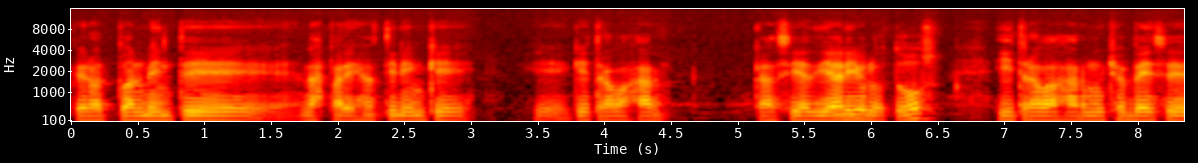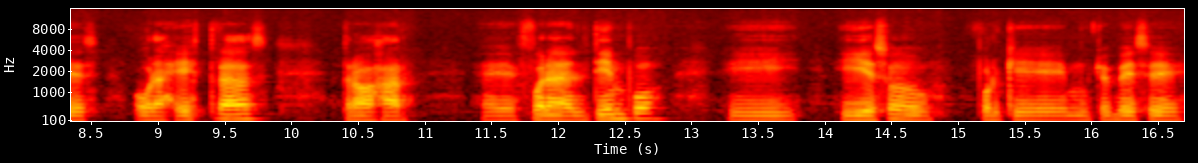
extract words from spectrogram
pero actualmente las parejas tienen que, eh, trabajar casi a diario los dos y trabajar muchas veces horas extras, trabajar eh, fuera del tiempo y, y eso porque muchas veces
